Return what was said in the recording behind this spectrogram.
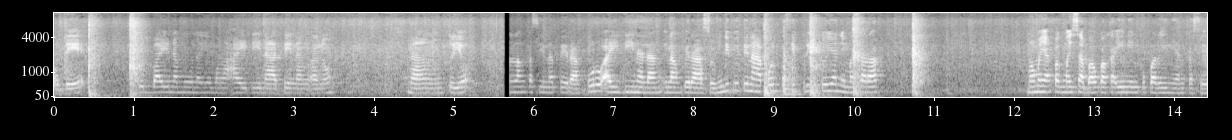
O de, goodbye na muna yung mga ID natin ng ano, ng tuyo. Ano lang kasi natira. Puro ID na lang, ilang piraso. Hindi ko tinapon kasi prito yan eh, masarap. Mamaya pag may sabaw, kakainin ko pa rin yan kasi.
